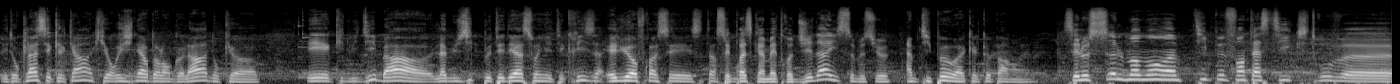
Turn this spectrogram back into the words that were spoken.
Et donc là, c'est quelqu'un qui est originaire de l'Angola, donc euh, et qui lui dit bah euh, la musique peut t'aider à soigner tes crises, et lui offre ses- cet C'est presque un maître Jedi, ce monsieur. Un petit peu, ouais, quelque part. ouais. C'est le seul moment un petit peu fantastique, je trouve. euh,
